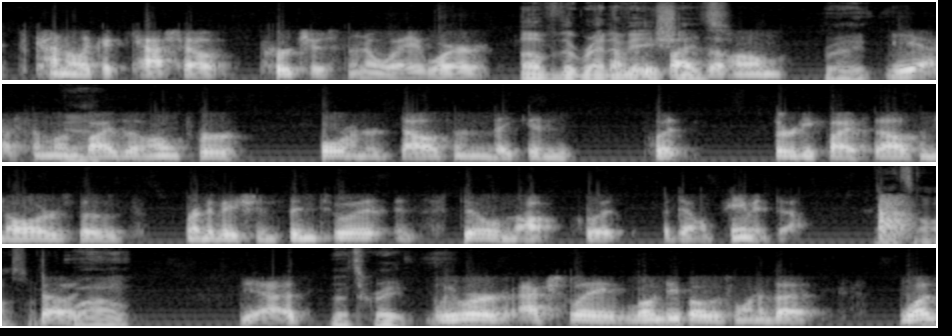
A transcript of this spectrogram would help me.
it's kind of like a cash out purchase in a way where of the renovations. buys a home. Right. Yeah, someone yeah. buys a home for 400,000, they can put $35,000 of renovations into it and still not put a down payment down. That's awesome. So wow. Yeah, that's great. We were actually Loan Depot was one of the was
